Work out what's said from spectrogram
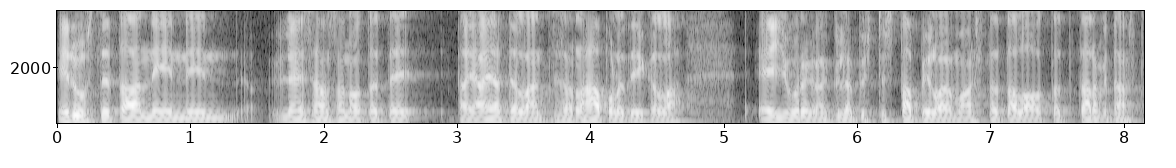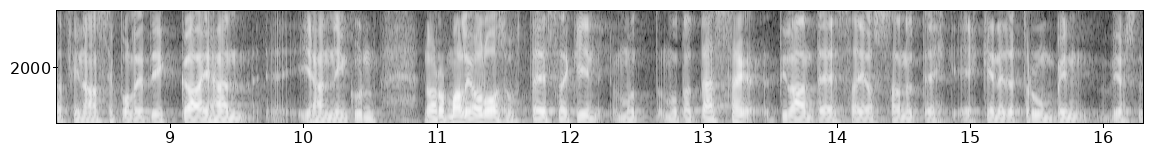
edustetaan, niin, niin yleensä on sanottu, että ei, tai ajatellaan, että sillä rahapolitiikalla – ei juurikaan kyllä pysty stabiloimaan sitä taloutta, että tarvitaan sitä finanssipolitiikkaa ihan, ihan niin kuin normaaliolosuhteissakin, mutta, mutta tässä tilanteessa, jossa nyt ehkä, ehkä näitä Trumpin, jos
